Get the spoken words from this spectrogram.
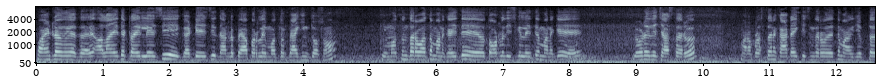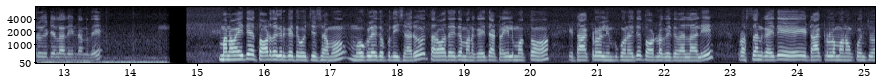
పాయింట్లో అయితే అలా అయితే ట్రైల్ వేసి గడ్డి వేసి దాంట్లో పేపర్లు అవి మొత్తం ప్యాకింగ్ కోసం. ఈ మొత్తం తర్వాత మనకైతే తోటలో తీసుకెళ్ళి అయితే మనకి లోడ్ అయితే చేస్తారు. మన ప్రస్తుతానికి కాటా ఎక్కించిన తర్వాత అయితే మనకు చెప్తారు ఇటు వెళ్ళాలి ఏంటన్నది. మనమైతే తోట దగ్గరికి అయితే వచ్చేసాము. మోకులు అయితే ఉప్పదీశారు. తర్వాత అయితే మనకైతే ఆ ట్రైల్ మొత్తం ఈ ట్రాక్టర్లో నింపుకొని అయితే తోటలోకి అయితే వెళ్ళాలి. ప్రస్తుతానికి అయితే ఈ ట్రాక్టర్లో మనం కొంచెం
